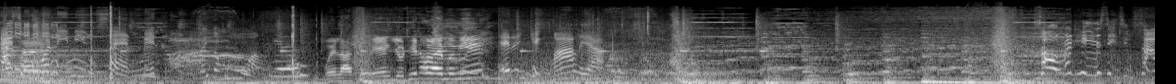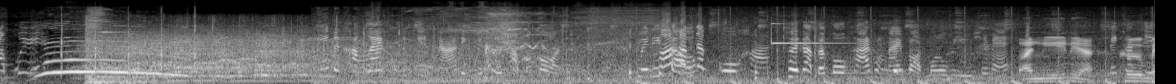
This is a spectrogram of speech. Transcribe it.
ไอ้สองวันนี้มีอยู่แสนเม็ดไม่ต้องห่วง เวลาตัวเองอยู่ที่เท่าไหร่มามีเอ็ดเก่งมากเลยอะาร์เคยขับแต่โกคาร์ของนายบอร์ดโมโนวิวใช่ไหม อันนี้เนี่ย Mega คือ Kit เม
